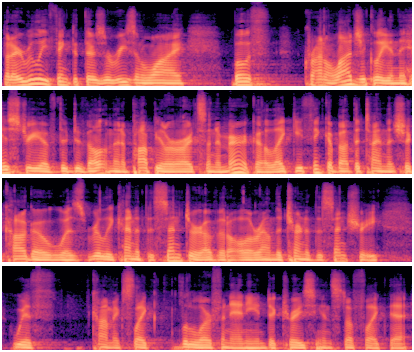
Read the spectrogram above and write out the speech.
But I really think that there's a reason why both chronologically in the history of the development of popular arts in America, like you think about the time that Chicago was really kind of the center of it all around the turn of the century with comics like Little Orphan Annie and Dick Tracy and stuff like that.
